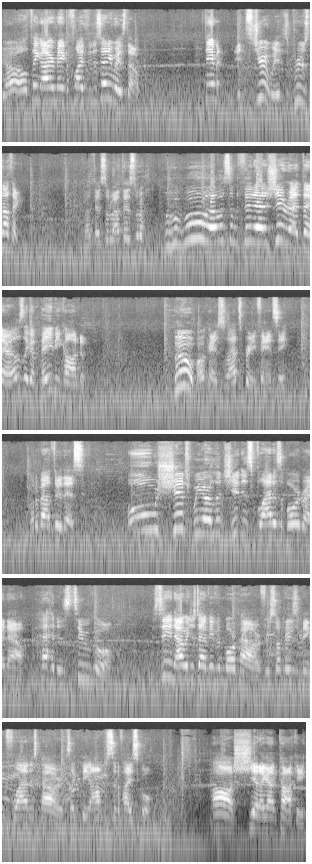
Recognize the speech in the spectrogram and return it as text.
I don't think Iron Man can fly through this anyways, though. Damn it, it's true, it proves nothing. What about this, what about this, what about... Ooh, ooh, that was some thin-ass shit right there. That was like a baby condom. Boom, okay, so that's pretty fancy. What about through this? Oh shit, we are legit as flat as a board right now. That is too cool. See, now we just have even more power. For some reason, being flat is power. It's like the opposite of high school. Oh shit, I got cocky.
